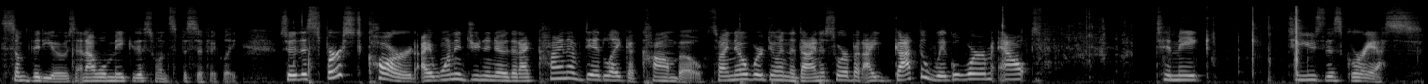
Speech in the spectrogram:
some videos and I will make this one specifically. So this first card, I wanted you to know that I kind of did like a combo. So I know we're doing the dinosaur, but I got the wiggle worm out to make, to use this grass.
